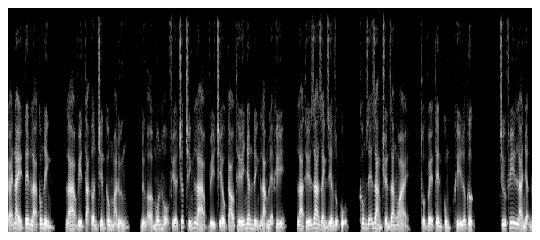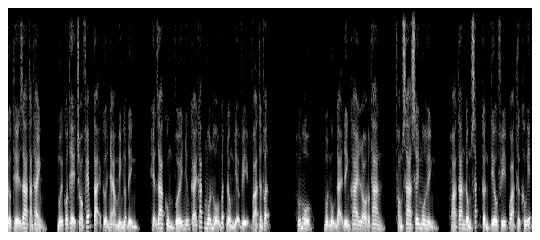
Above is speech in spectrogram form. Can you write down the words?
Cái này tên là công đỉnh, là vì tạ ơn chiến công mà đứng đứng ở môn hộ phía trước chính là vì chiêu cáo thế nhân đỉnh làm lễ khí, là thế gia dành riêng dụng cụ, không dễ dàng chuyển ra ngoài, thuộc về tên cùng khí lưỡng cực. Trừ phi là nhận được thế gia tán thành, mới có thể cho phép tại cửa nhà mình lập đỉnh, hiện ra cùng với những cái khác môn hộ bất đồng địa vị và thân phận. Huống hồ, một ngụm đại đỉnh khai lò đốt than, phòng xa xây mô hình hòa tan đồng sắt cần tiêu phí quả thực không ít,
